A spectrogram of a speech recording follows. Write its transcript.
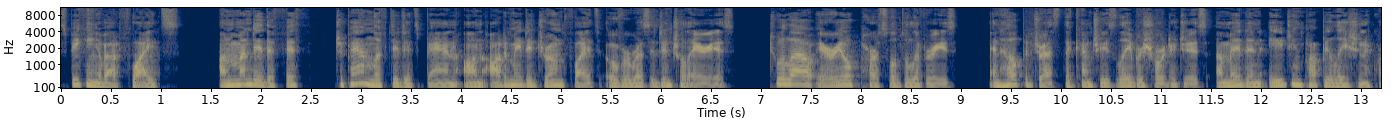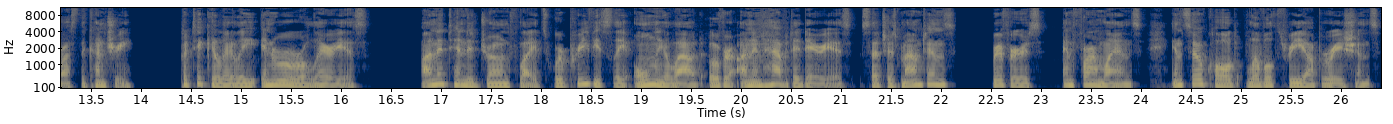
Speaking about flights, on Monday the 5th, Japan lifted its ban on automated drone flights over residential areas to allow aerial parcel deliveries and help address the country's labor shortages amid an aging population across the country, particularly in rural areas. Unattended drone flights were previously only allowed over uninhabited areas such as mountains, rivers, and farmlands in so called Level 3 operations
